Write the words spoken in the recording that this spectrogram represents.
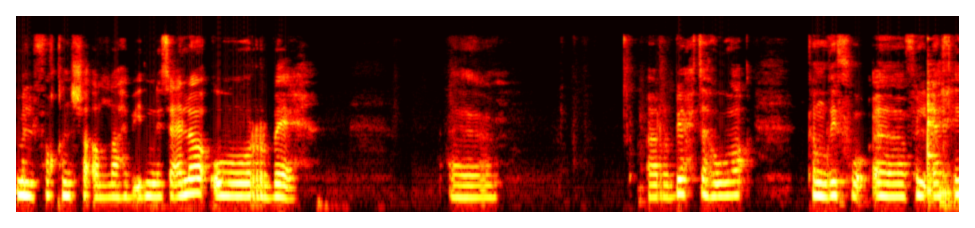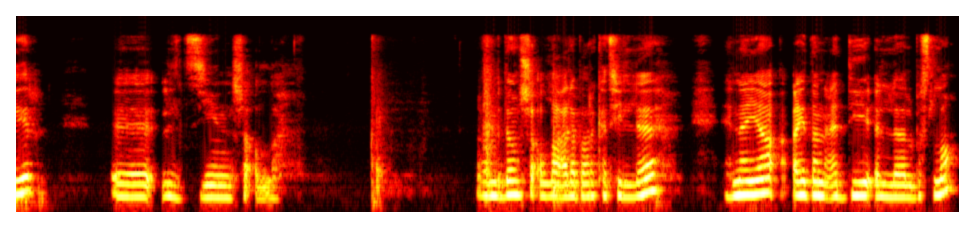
من الفوق إن شاء الله بإذن الله تعالى والربيع. الربيع حتى هو كنضيفو آه في الأخير آه للتزيين إن شاء الله. غنبدأو إن شاء الله على بركة الله. هنايا أيضا عندي البصلة.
